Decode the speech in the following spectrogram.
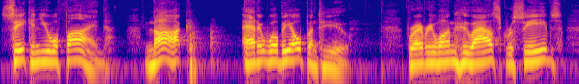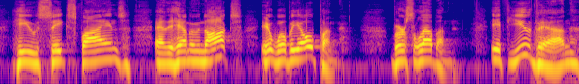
Seek, and you will find. Knock, and it will be open to you. For everyone who asks receives, he who seeks finds, and to him who knocks, it will be open. Verse 11 If you then,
